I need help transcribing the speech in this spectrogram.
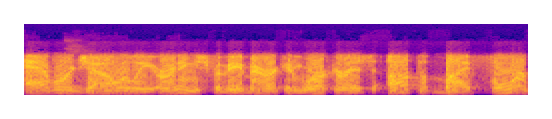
average hourly earnings for the American worker is up by 4%.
